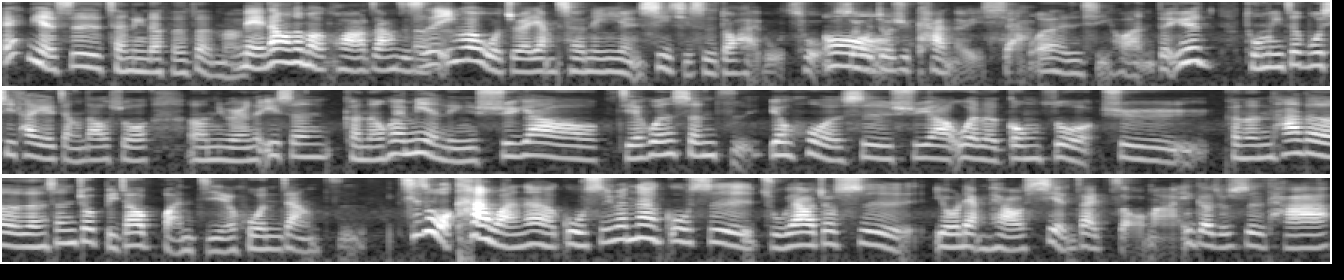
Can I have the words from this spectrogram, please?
哎，哎，你也是陈琳的粉粉吗？没到那么夸张，只是因为我觉得杨丞琳演戏其实都还不错，所以我就去看了一下。我也很喜欢，对，因为《图迷》这部戏，他也讲到说，嗯，女人的一生可能会面临需要结婚生子，又或者是需要为了工作去，可能她的人生就比较晚结婚这样子。其实我看完那个故事，因为那个故事主要就是有两条线在走嘛，一个就是他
